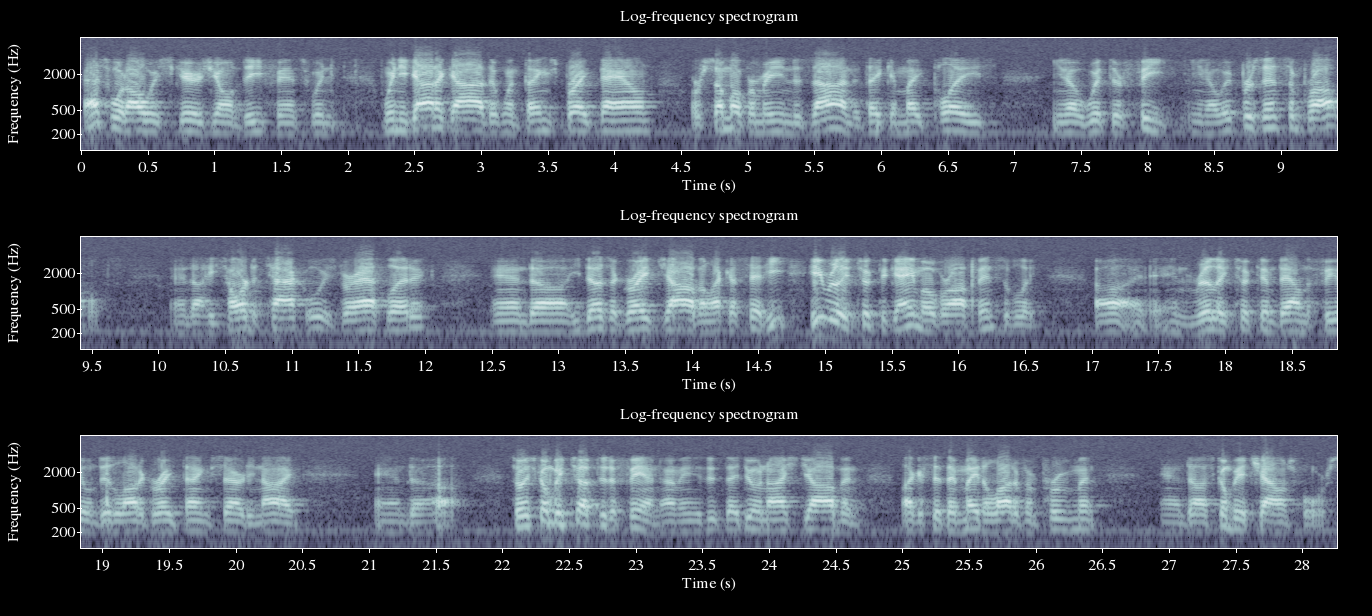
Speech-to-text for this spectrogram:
that's what always scares you on defense when when you got a guy that when things break down or some of them are even designed that they can make plays, you know, with their feet. You know, it presents some problems. And uh, he's hard to tackle. He's very athletic, and uh, he does a great job. And like I said, he he really took the game over offensively, uh, and really took them down the field and did a lot of great things Saturday night. And uh, so it's going to be tough to defend. I mean, they do a nice job, and like I said, they've made a lot of improvement, and uh, it's going to be a challenge for us.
